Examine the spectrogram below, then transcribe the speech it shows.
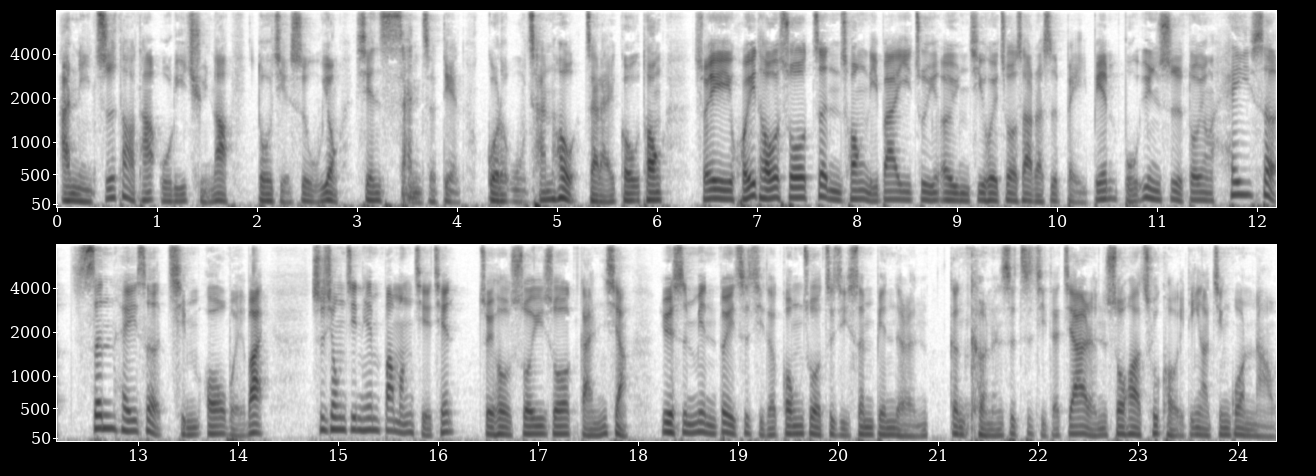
啊！你知道他无理取闹，多解释无用，先散着点，过了午餐后再来沟通。所以回头说正冲，礼拜一注意厄运机会坐煞的是北边，不运势多用黑色、深黑色、青欧尾拜。师兄今天帮忙解签，最后说一说感想。越是面对自己的工作，自己身边的人，更可能是自己的家人，说话出口一定要经过脑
